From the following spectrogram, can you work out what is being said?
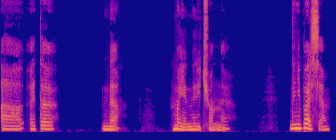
«А это...» «Да, моя нареченная». Да не парься.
